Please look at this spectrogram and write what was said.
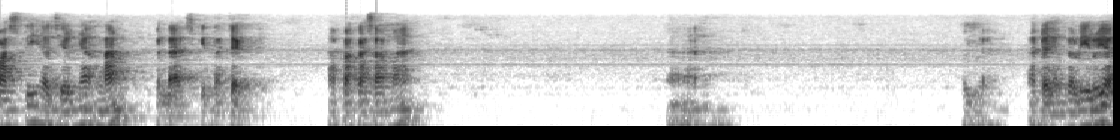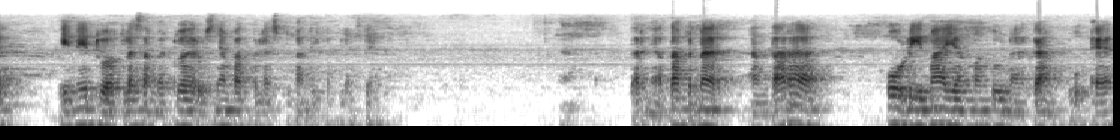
pasti hasilnya 16 kita cek Apakah sama? Nah. Oh iya, ada yang keliru ya. Ini 12 tambah 2 harusnya 14 bukan 13 ya. Nah, ternyata benar antara U5 yang menggunakan UN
